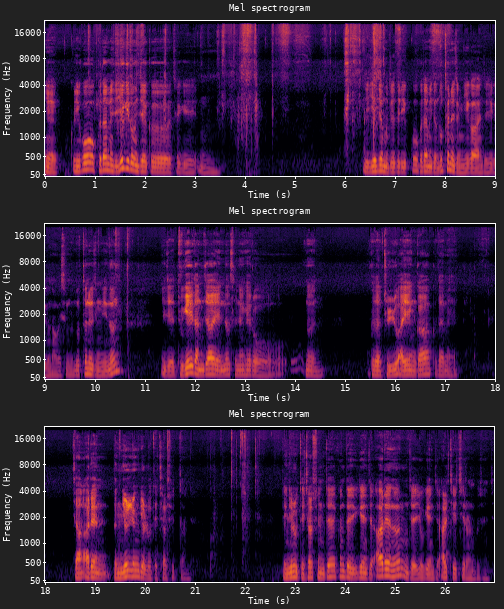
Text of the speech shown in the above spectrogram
예, 그리고 그 다음에 이제 여기도 이제 그 저기 음, 예제 문제들이 있고 그 다음에 이제 노턴의 정리가 이제 여기도 나와 있습니다. 노턴의 정리는 이제 두 개의 단자에 있는 선형회로는 그다음 전류 IN과 그 다음에 장 RN 병렬 연결로 대체할 수 있다. 병렬로 대체할 수 있는데 근데 이게 이제 RN은 이제 여기에 이제 RTH라는 거죠. 이제.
